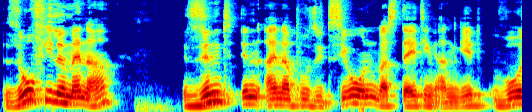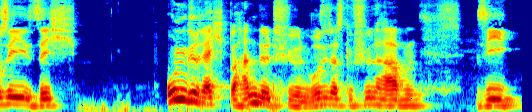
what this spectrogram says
So viele Männer sind in einer Position, was Dating angeht, wo sie sich ungerecht behandelt fühlen, wo sie das Gefühl haben, sie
